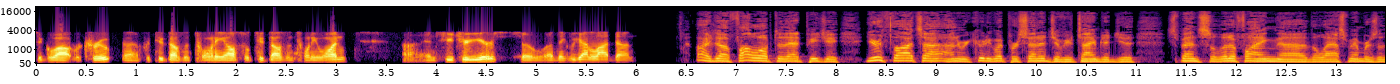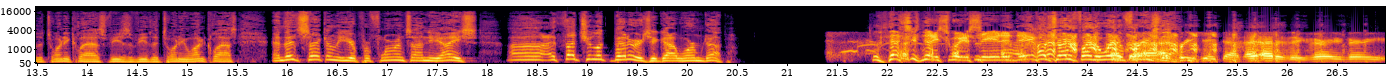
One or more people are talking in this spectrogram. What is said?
to go out recruit uh, for 2020, also 2021, uh, and future years. So I think we got a lot done. All right, uh, follow up to that, PJ. Your thoughts on, on, recruiting? What percentage of your time did you spend solidifying uh, the last members of the 20 class vis-a-vis the 21 class? And then, secondly, your performance on the ice. Uh, I thought you looked better as you got warmed up. That's a nice way of saying it, Dave. I'm trying to find a way to phrase that. I appreciate that. That is a very, very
